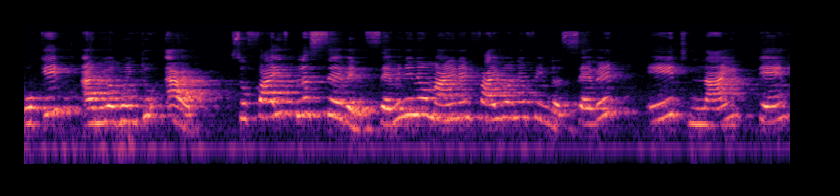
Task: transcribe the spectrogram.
Okay, and you are going to add. So 5 plus 7, 7 in your mind and 5 on your fingers. 7, 8, 9, 10,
